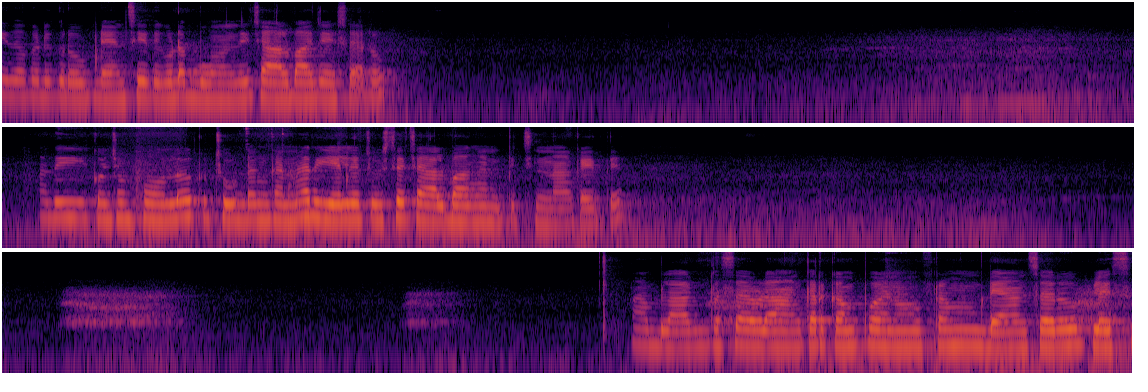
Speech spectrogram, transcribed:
ఇది ఒకటి గ్రూప్ డ్యాన్స్ ఇది కూడా బాగుంది చాలా బాగా చేశారు. అది కొంచెం ఫోన్లో చూడడం కన్నా రియల్గా చూస్తే చాలా బాగా అనిపించింది నాకైతే. ఆ బ్లాక్ డ్రెస్ ఆవిడ anchor company from dancer plus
